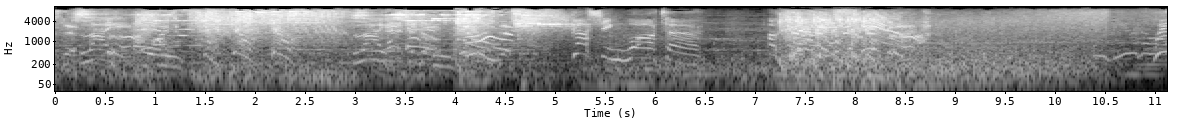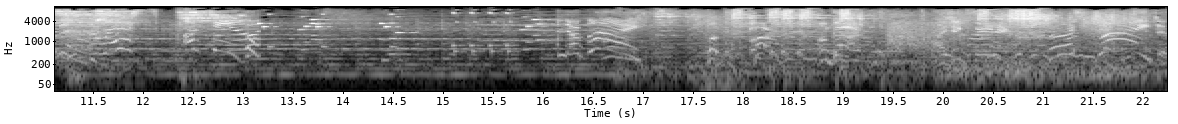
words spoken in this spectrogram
What is this? Life. Life. Gushing water. Aquarius spear. Wither. Thunder Blade. On guard! I dig Phoenix! First Blade.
